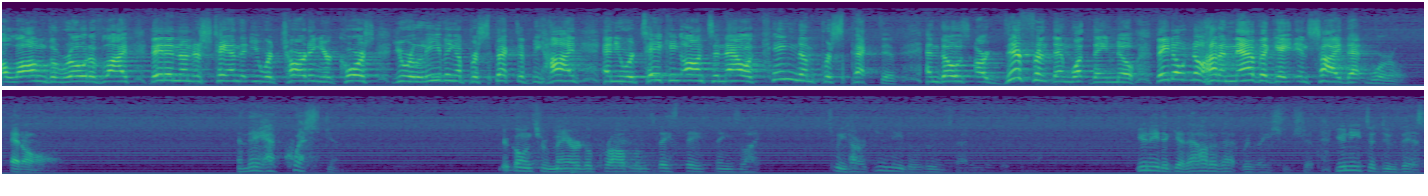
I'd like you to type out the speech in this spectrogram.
along the road of life. They didn't understand that you were charting your course, you were leaving a perspective behind, and you were taking on to now a kingdom perspective. And those are different than what they know. They don't know how to navigate inside that world at all. And they have questions. You're going through marital problems. They say things like, sweetheart, you need to lose that individual. You need to get out of that relationship. You need to do this.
